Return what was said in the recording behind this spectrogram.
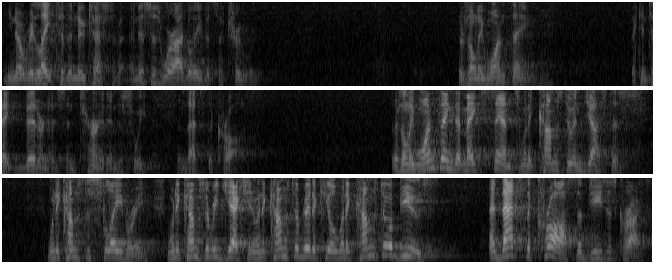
you know relate to the New Testament. And this is where I believe it's a true one. There's only one thing that can take bitterness and turn it into sweetness, and that's the cross. There's only one thing that makes sense when it comes to injustice. when it comes to slavery, when it comes to rejection, when it comes to ridicule, when it comes to abuse. And that's the cross of Jesus Christ.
